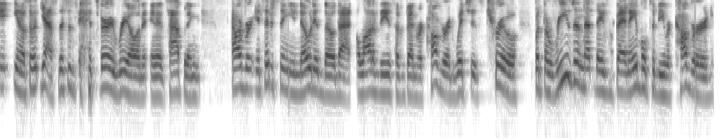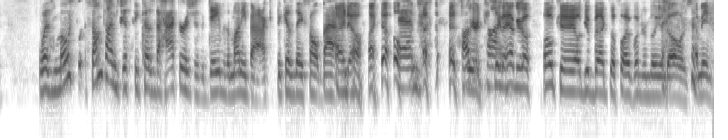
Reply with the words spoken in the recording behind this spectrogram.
it, you know, so yes, this is it's very real and, and it's happening. However, it's interesting you noted though that a lot of these have been recovered, which is true. But the reason that they've been able to be recovered was mostly sometimes just because the hackers just gave the money back because they felt bad. I know, I know. And That's weird. It's like the times- hacker go, okay, I'll give back the five hundred million dollars. I mean,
